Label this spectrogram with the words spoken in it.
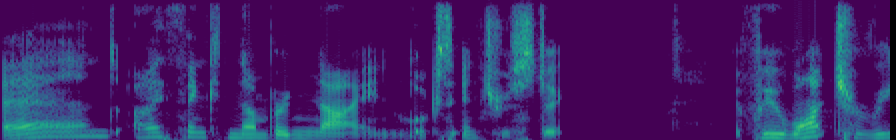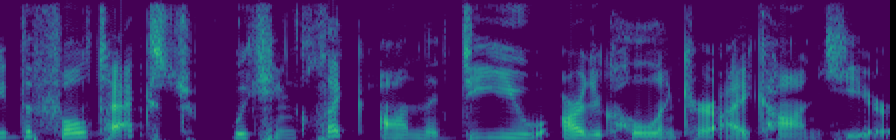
And I think number 9 looks interesting. If we want to read the full text, we can click on the DU article linker icon here.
